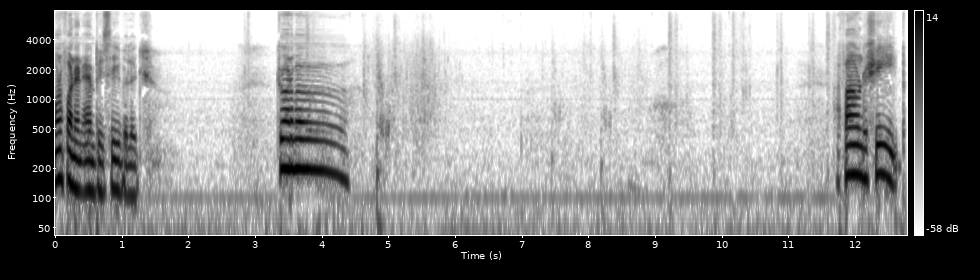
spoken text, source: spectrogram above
I want to find an NPC village. Geronimo! I found a sheep.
